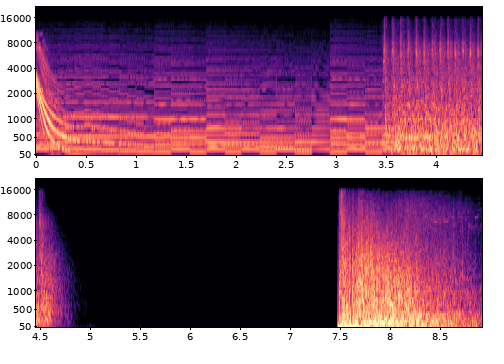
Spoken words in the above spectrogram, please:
Meow.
